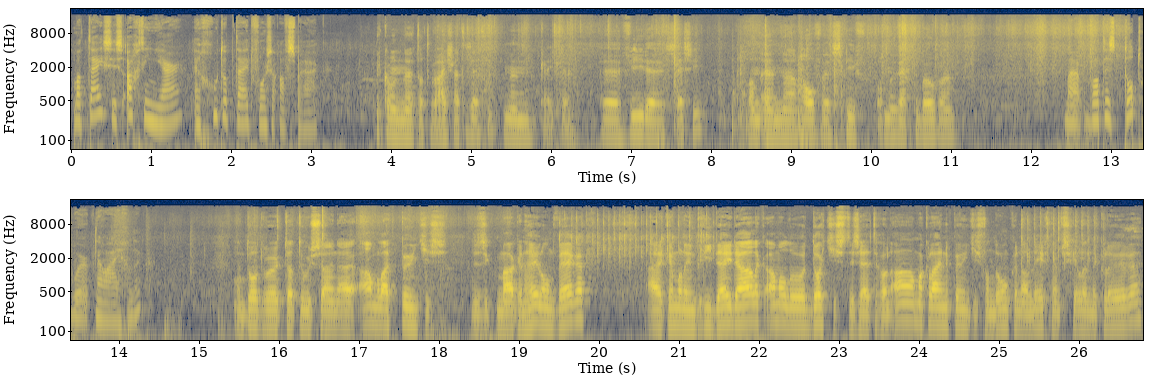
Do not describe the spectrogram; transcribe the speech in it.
Matthijs is 18 jaar en goed op tijd voor zijn afspraak. Ik kom een uh, tatoeage laten zetten. Mijn, kijk, uh, de vierde sessie van een uh, halve sleeve op mijn rechterbovenaan. Maar wat is dotwork nou eigenlijk? En dotwork tattoos zijn allemaal uit puntjes. Dus ik maak een heel ontwerp. Eigenlijk helemaal in 3D dadelijk. Allemaal door dotjes te zetten. Gewoon allemaal kleine puntjes. Van donker naar licht en verschillende kleuren.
